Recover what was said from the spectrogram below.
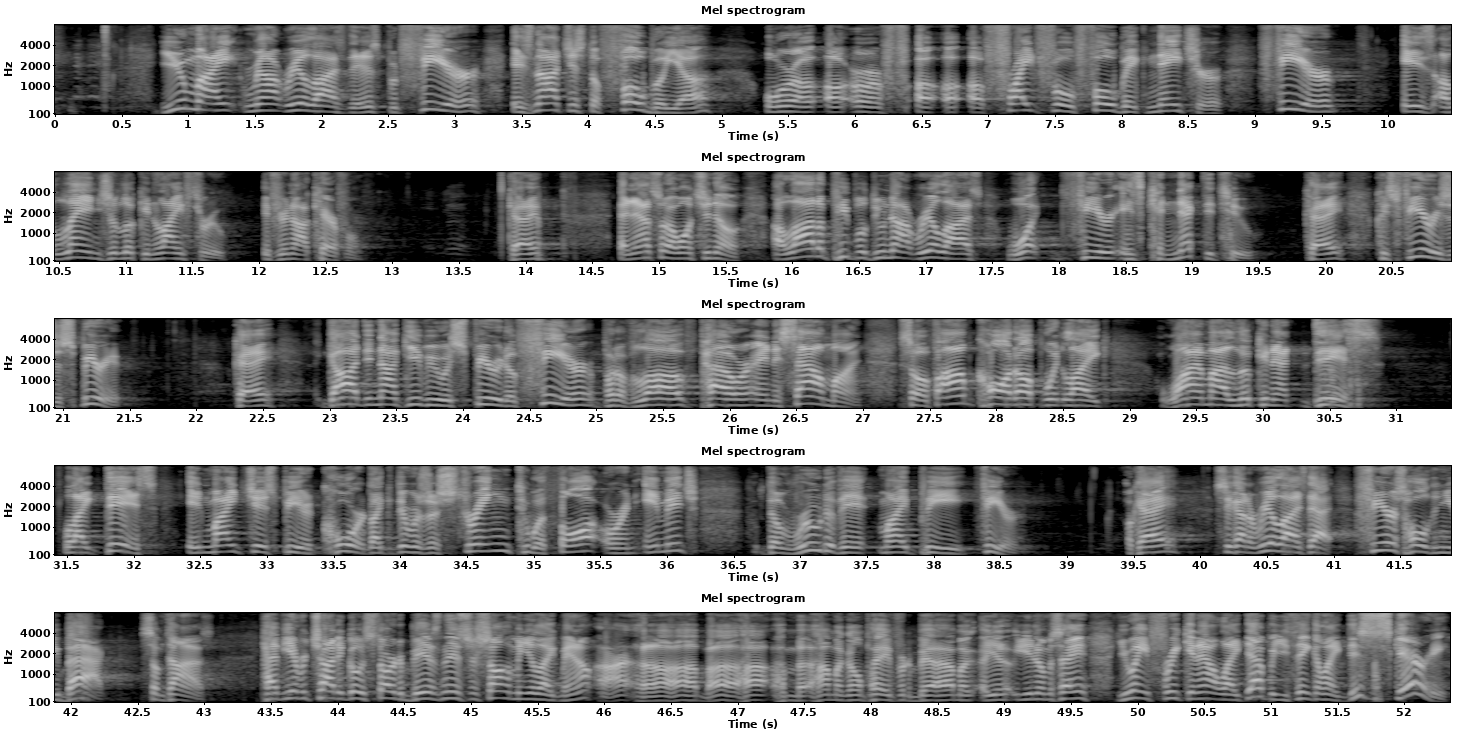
You might not realize this, but fear is not just a phobia or a, or a, a, a frightful phobic nature. Fear is a lens you're looking life through if you're not careful. Okay? And that's what I want you to know. A lot of people do not realize what fear is connected to, okay? Because fear is a spirit, okay? God did not give you a spirit of fear, but of love, power, and a sound mind. So if I'm caught up with, like, why am I looking at this like this? It might just be a chord. Like there was a string to a thought or an image, the root of it might be fear, okay? So you got to realize that fear is holding you back sometimes. Have you ever tried to go start a business or something and you're like, man, uh, uh, how, how, am I going to pay for the, you, know, you know what I'm saying? You ain't freaking out like that, but you're thinking like, this is scary.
